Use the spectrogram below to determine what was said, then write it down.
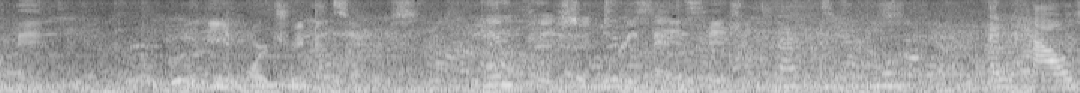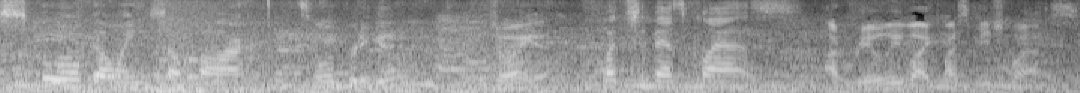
I mean, we need more treatment centers. Inpatient treatments. Inpatient treatment centers. And how's school going so far? It's going pretty good. Enjoying it. What's the best class? I really like my speech class.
